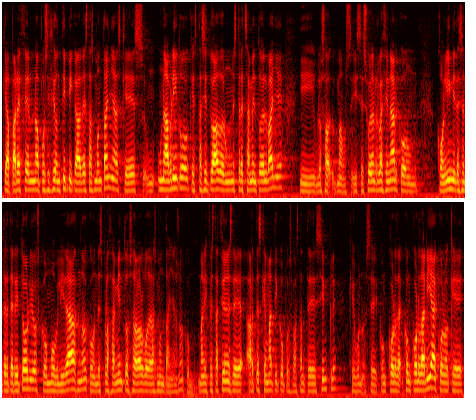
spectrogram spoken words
que aparece en una posición típica de estas montañas, que es un, abrigo que está situado en un estrechamiento del valle y, vamos, y se suelen relacionar con, límites entre territorios, con movilidad, ¿no? con desplazamientos a lo largo de las montañas, ¿no? con manifestaciones de arte esquemático pues, bastante simple, que bueno, se concordaría con lo que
